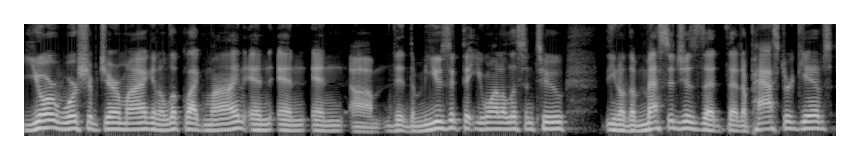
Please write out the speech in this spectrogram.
your worship, Jeremiah, going to look like mine. And and and um, the the music that you want to listen to, you know, the messages that that a pastor gives,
